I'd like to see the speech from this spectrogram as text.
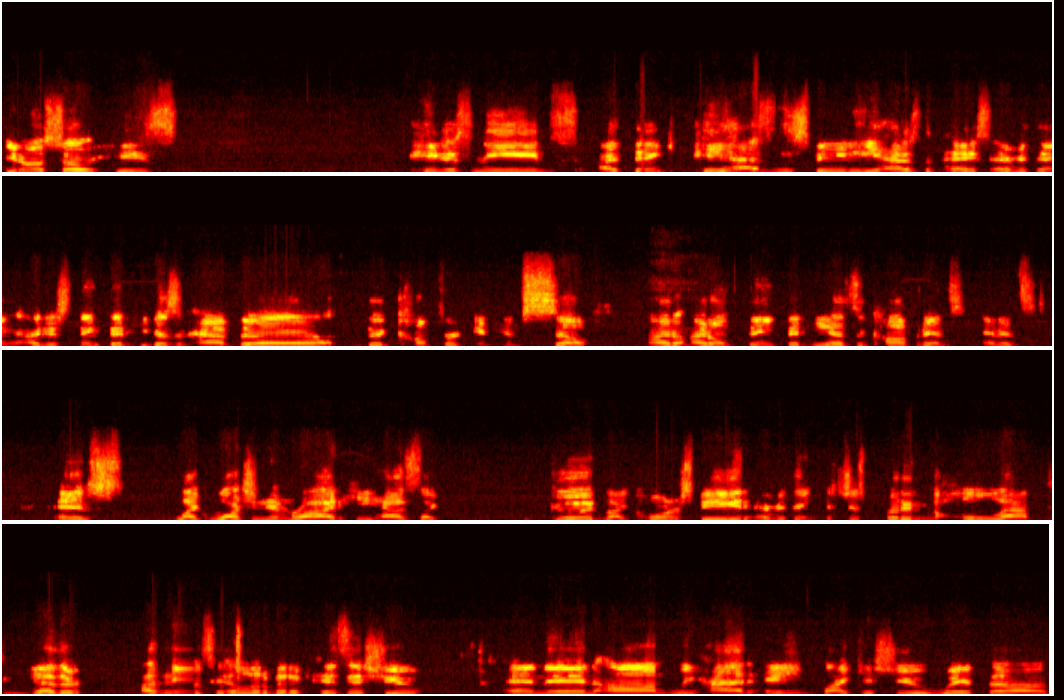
you know, so he's he just needs. I think he has the speed, he has the pace, everything. I just think that he doesn't have the the comfort in himself. I, don't, I don't think that he has the confidence, and it's and it's like watching him ride. He has like good like corner speed, everything. It's just putting the whole lap together. I think it was a little bit of his issue. And then um, we had a bike issue with uh,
